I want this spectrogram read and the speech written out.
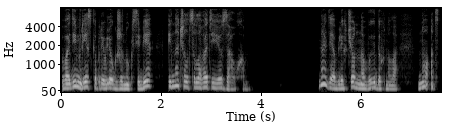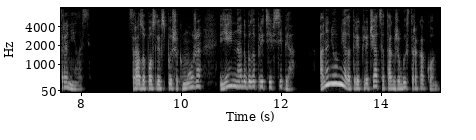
Вадим резко привлек жену к себе и начал целовать ее за ухом. Надя облегченно выдохнула, но отстранилась. Сразу после вспышек мужа ей надо было прийти в себя. Она не умела переключаться так же быстро, как он.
